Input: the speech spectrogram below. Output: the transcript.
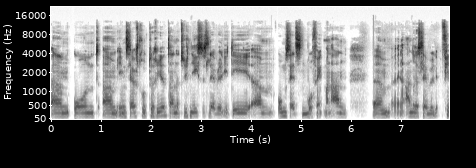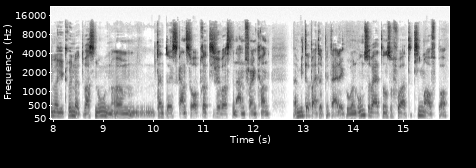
Ähm, und ähm, eben sehr strukturiert. Dann natürlich nächstes Level, Idee ähm, umsetzen, wo fängt man an? Ähm, ein anderes Level, Firma gegründet, was nun? Ähm, dann das ganze Operative, was dann anfallen kann. Äh, Mitarbeiterbeteiligungen und so weiter und so fort, Teamaufbau.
